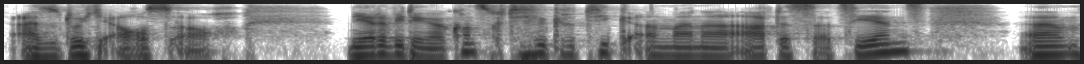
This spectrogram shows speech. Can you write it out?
also durchaus auch mehr oder weniger konstruktive Kritik an meiner Art des Erzählens, ähm,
